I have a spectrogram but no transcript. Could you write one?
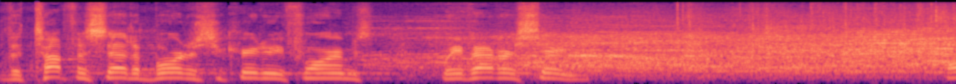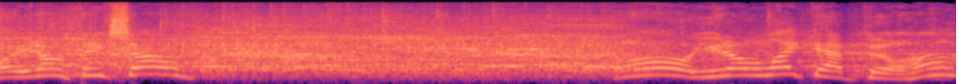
The toughest set of border security reforms we've ever seen. Oh, you don't think so? Oh, you don't like that bill, huh?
